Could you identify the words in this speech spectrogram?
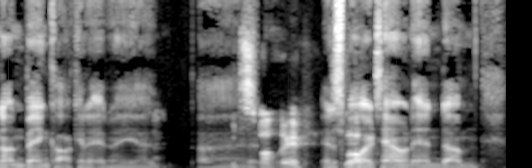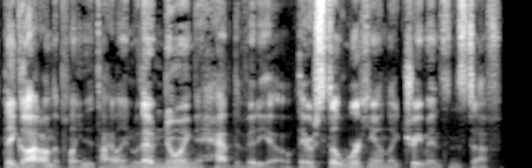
not in Bangkok, in a, in a uh, uh, Smaller, in a smaller town, and um, they got on the plane to Thailand without knowing they had the video. They were still working on like treatments and stuff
